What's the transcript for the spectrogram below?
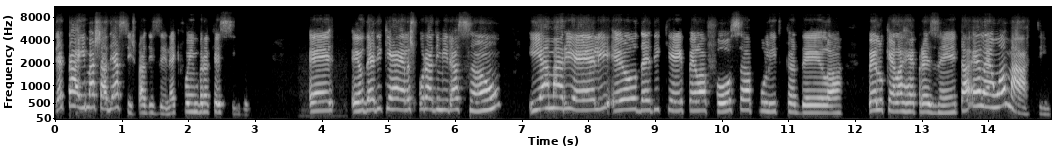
está aí Machado de Assis, para dizer, né, que foi embranquecido. É, eu dediquei a elas por admiração e a Marielle eu dediquei pela força política dela, pelo que ela representa. Ela é uma Marte,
